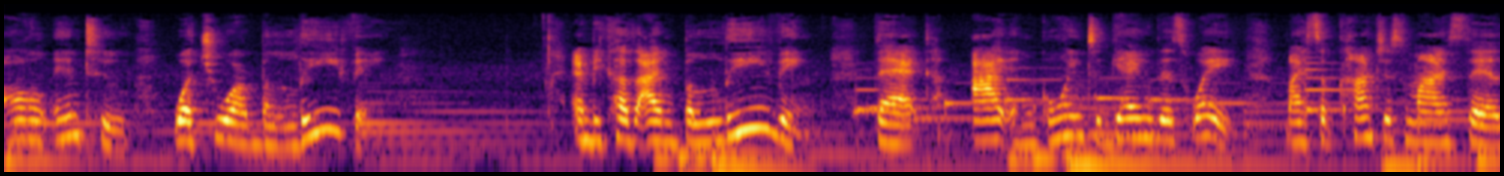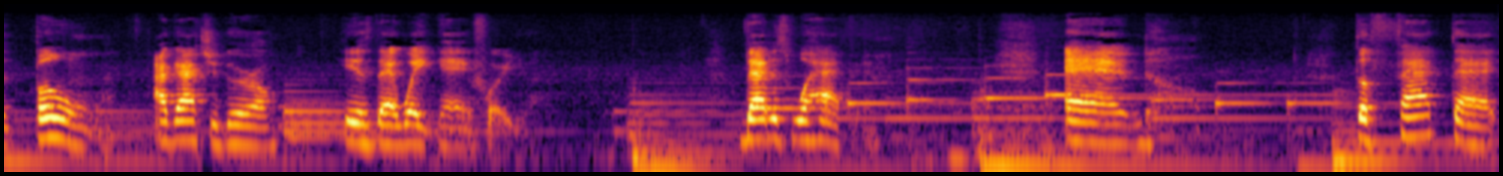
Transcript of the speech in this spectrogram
all into, what you are believing. And because I'm believing that I am going to gain this weight, my subconscious mind says, boom, I got you, girl. Here's that weight gain for you. That is what happened. And the fact that,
